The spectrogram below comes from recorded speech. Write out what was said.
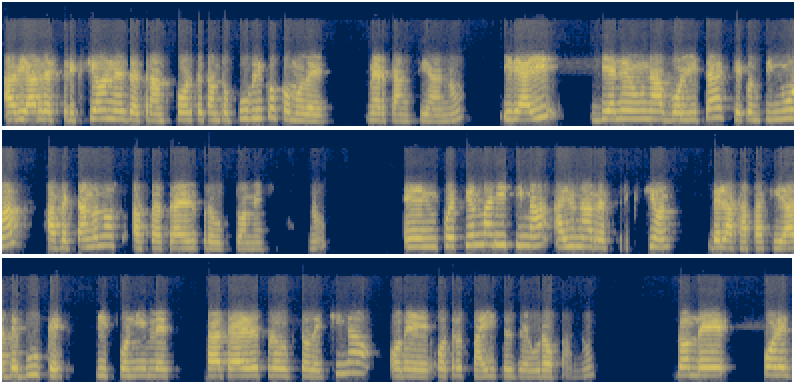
había restricciones de transporte tanto público como de mercancía, ¿no? Y de ahí viene una bolita que continúa afectándonos hasta traer el producto a México, ¿no? En cuestión marítima hay una restricción de la capacidad de buques disponibles para traer el producto de China o de otros países de Europa, ¿no? Donde por el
